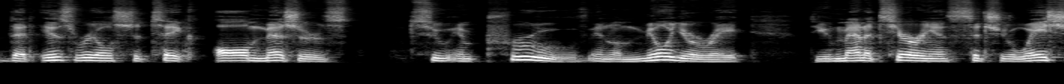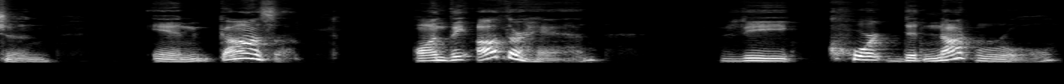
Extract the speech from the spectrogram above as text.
that Israel should take all measures to improve and ameliorate the humanitarian situation in Gaza. On the other hand, the court did not rule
